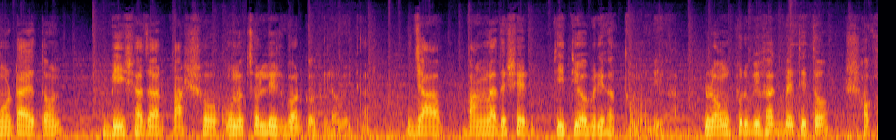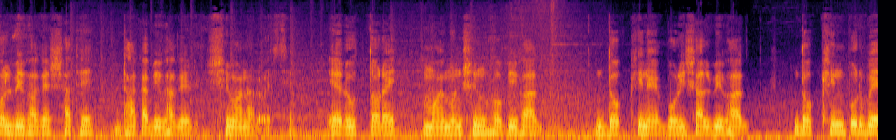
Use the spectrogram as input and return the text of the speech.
মোট আয়তন বিশ হাজার পাঁচশো উনচল্লিশ বর্গ কিলোমিটার, যা বাংলাদেশের তৃতীয় বৃহত্তম বিভাগ। রংপুর বিভাগ ব্যতীত সকল বিভাগের সাথে ঢাকা বিভাগের সীমানা রয়েছে। এর উত্তরে ময়মনসিংহ বিভাগ, দক্ষিণে বরিশাল বিভাগ দক্ষিণ পূর্বে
